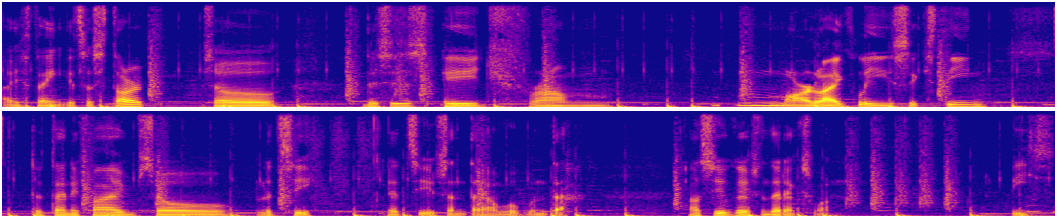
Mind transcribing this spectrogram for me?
I think it's a start. So, this is age from more likely 16 to 25. So, let's see. Let's see if saan tayo. I'll see you guys in the next one. Peace.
